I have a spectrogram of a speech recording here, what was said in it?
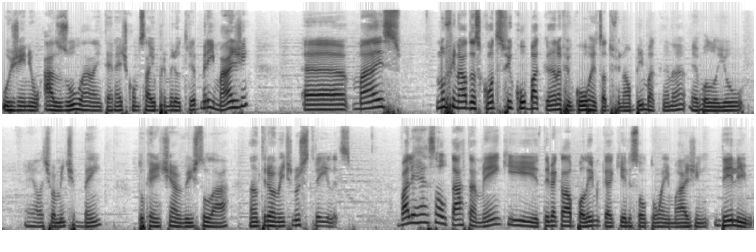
o gênio azul lá na internet, quando saiu o primeiro trailer, a primeira imagem. Uh, mas no final das contas ficou bacana, ficou o resultado final bem bacana, evoluiu relativamente bem do que a gente tinha visto lá anteriormente nos trailers. Vale ressaltar também que teve aquela polêmica que ele soltou uma imagem dele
